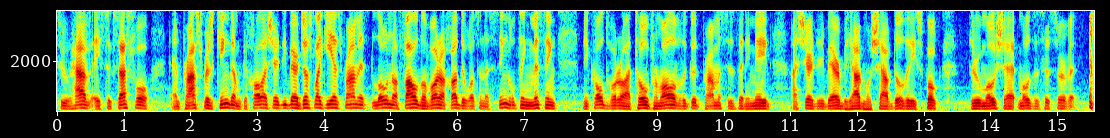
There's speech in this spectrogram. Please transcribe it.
to have a successful and prosperous kingdom. Just like He has promised, Lo Nafal There wasn't a single thing missing Mikol Dvoro Atov, from all of the good promises that he made, Asher Diber Biyad Moshe that he spoke through Moshe, Moses, his servant.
